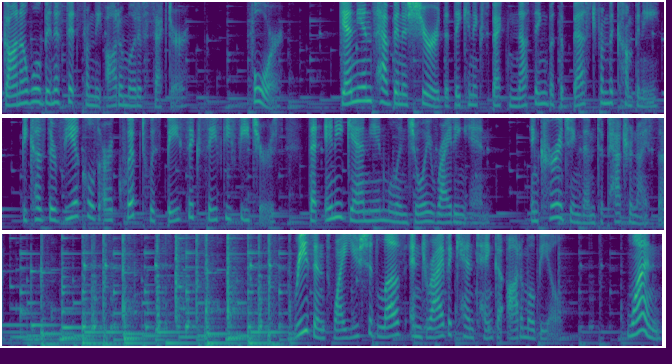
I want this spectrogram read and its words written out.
Ghana will benefit from the automotive sector. 4. Ghanaians have been assured that they can expect nothing but the best from the company because their vehicles are equipped with basic safety features that any Ghanaian will enjoy riding in, encouraging them to patronize them. Reasons why you should love and drive a Kantanka automobile. 1.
